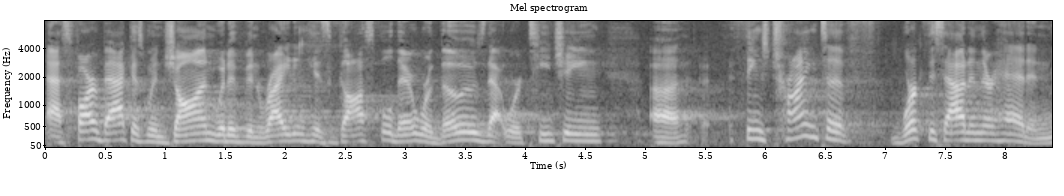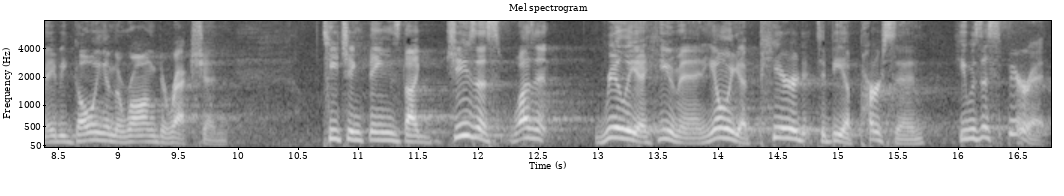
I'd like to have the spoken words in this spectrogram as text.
as far back as when John would have been writing his gospel, there were those that were teaching uh, things, trying to f- work this out in their head and maybe going in the wrong direction. Teaching things like Jesus wasn't really a human, he only appeared to be a person, he was a spirit.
